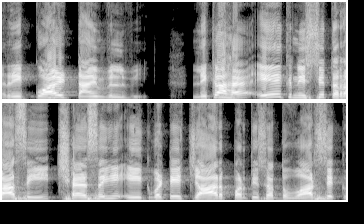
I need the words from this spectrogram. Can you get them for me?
required time will be लिखा है, एक निश्चित राशि छह से ही एक बटे चार प्रतिशत वार्षिक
